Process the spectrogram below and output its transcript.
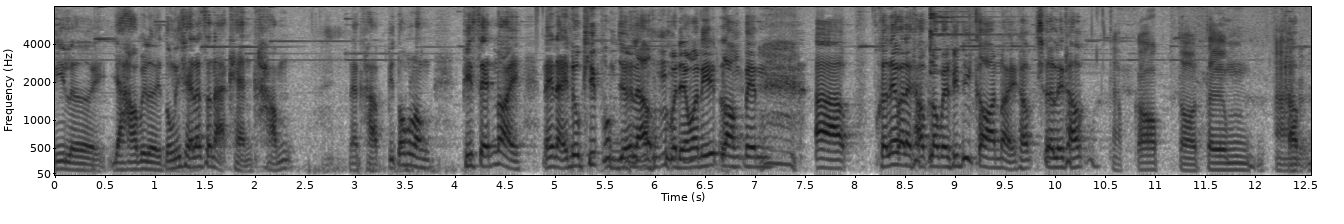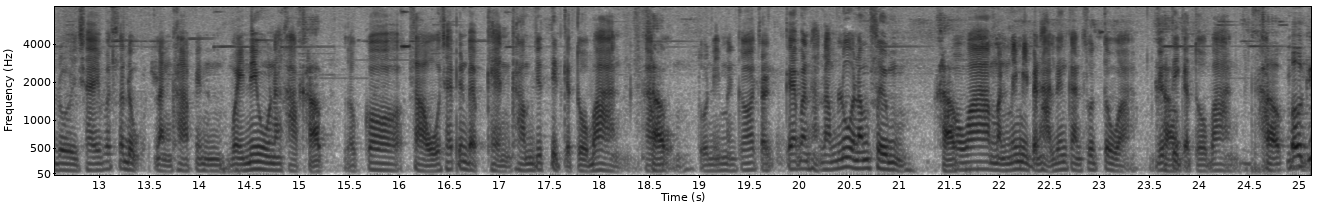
นี่เลยยาวไปเลย ตรงนี้ใช้ลักษณะแขนค้ำนะครับพี่โต้องลองพรีเซนต์หน่อยไหนๆดูคลิปผมเยอะแล้วเดี๋ยววันนี้ลองเป็นอ่าเขาเรียกว่าอะไรครับลองเป็นพิธีกรหน่อยครับเชิญเลยครับ ครับก็ต่อเติมอ่าครับโดยใช้วัสดุหลังคาเป็นไวนิลนะครับ ครับแล้วก็เสาใช้เป็นแบบแขนค้ำยึดติดกับตัวบ้านครับครับ ผมตัวนี้มันก็จะแก้ปัญหาน้ำรั่วน้ำซึม ครับ เพราะว่ามันไม่มีปัญหาเรื่องการซุดตัวยึดติดกับตัวบ้านคครับรับ โอเค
